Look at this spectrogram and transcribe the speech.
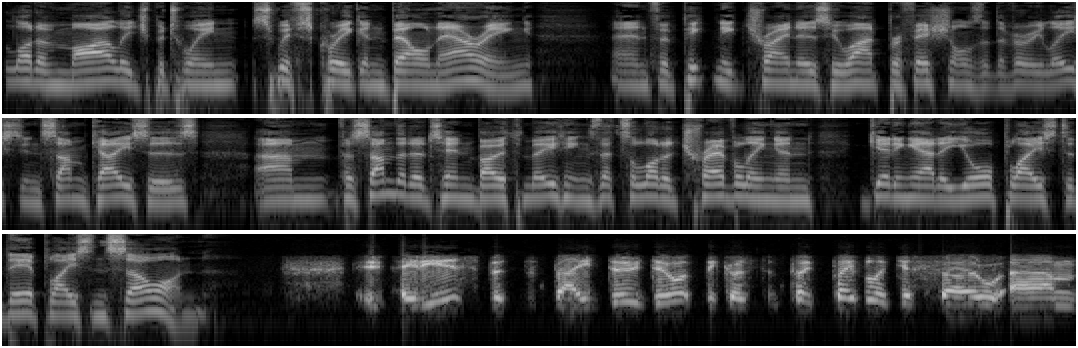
lot of mileage between Swifts Creek and Balnarring. And for picnic trainers who aren't professionals at the very least, in some cases, um, for some that attend both meetings, that's a lot of travelling and getting out of your place to their place and so on. it, it is, but they do do it because people are just so. Um,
